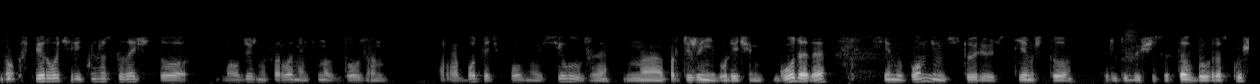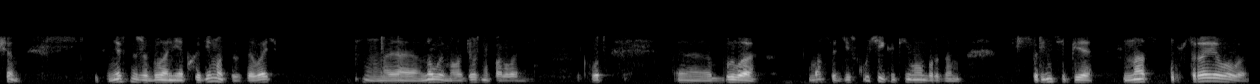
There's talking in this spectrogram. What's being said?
Ну, в первую очередь нужно сказать, что молодежный парламент у нас должен работать в полную силу уже на протяжении более чем года, да. Все мы помним историю с тем, что предыдущий состав был распущен. И, конечно же, было необходимо создавать э, новый молодежный парламент. Так вот, э, была масса дискуссий, каким образом, в принципе, нас устраивало,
